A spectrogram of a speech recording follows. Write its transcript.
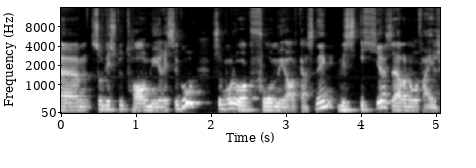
Um, så hvis du tar mye risiko, så må du òg få mye avkastning. Hvis ikke, så er det noe feil.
